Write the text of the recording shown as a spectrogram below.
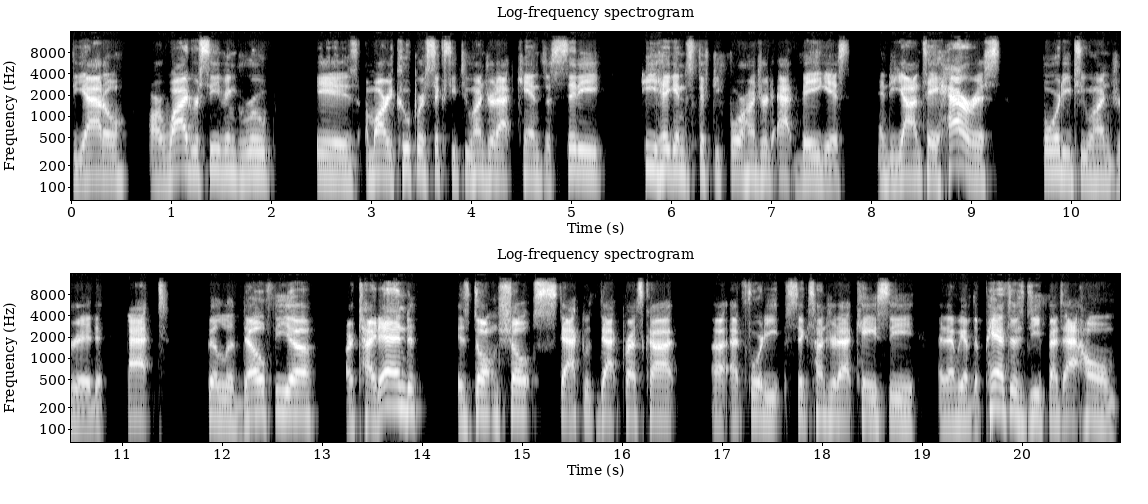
Seattle. Our wide receiving group is Amari Cooper, 6,200 at Kansas City, Tee Higgins, 5,400 at Vegas, and Deonte Harris, 4,200 at Philadelphia. Our tight end is Dalton Schultz, stacked with Dak Prescott, uh, at 4,600 at KC. And then we have the Panthers defense at home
